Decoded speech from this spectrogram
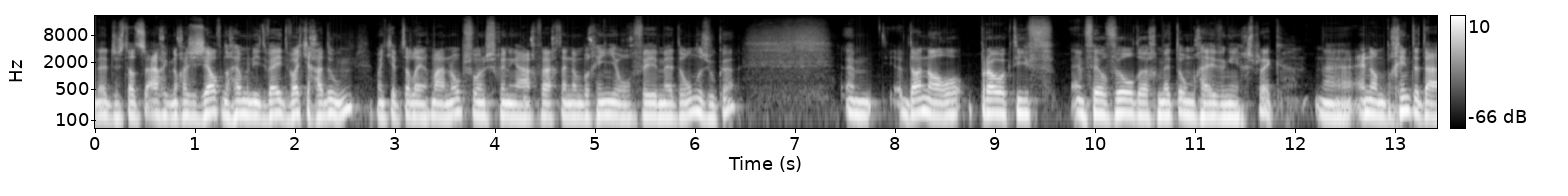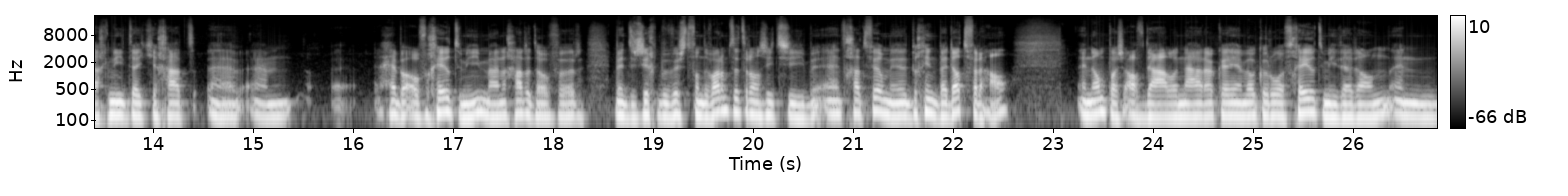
Dus dat is eigenlijk nog als je zelf nog helemaal niet weet wat je gaat doen. Want je hebt alleen nog maar een opsporingsvergunning aangevraagd en dan begin je ongeveer met de onderzoeken. Um, dan al proactief en veelvuldig met de omgeving in gesprek. en dan begint het eigenlijk niet dat je gaat um, hebben over geothermie, maar dan gaat het over, bent u zich bewust van de warmtetransitie? Het gaat veel meer, het begint bij dat verhaal. En dan pas afdalen naar, oké, en welke rol heeft geothermie daar dan? En,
